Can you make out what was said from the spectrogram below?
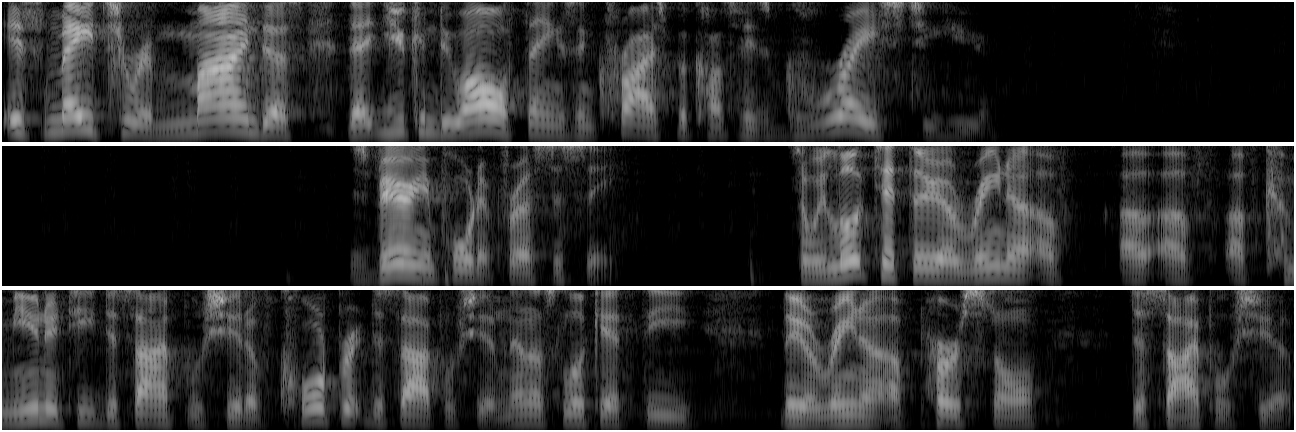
it's made to remind us that you can do all things in Christ because of His grace to you. It's very important for us to see. So we looked at the arena of, of, of community discipleship, of corporate discipleship. Now let's look at the, the arena of personal discipleship.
